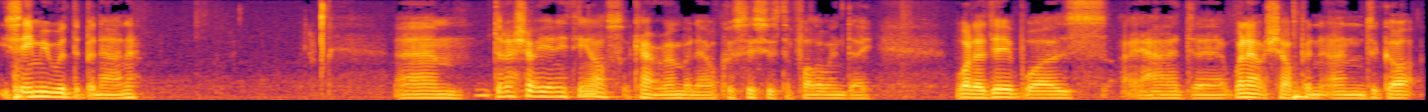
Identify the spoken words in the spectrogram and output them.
You see me with the banana um, did I show you anything else? I can't remember now because this is the following day. What I did was I had uh, went out shopping and got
